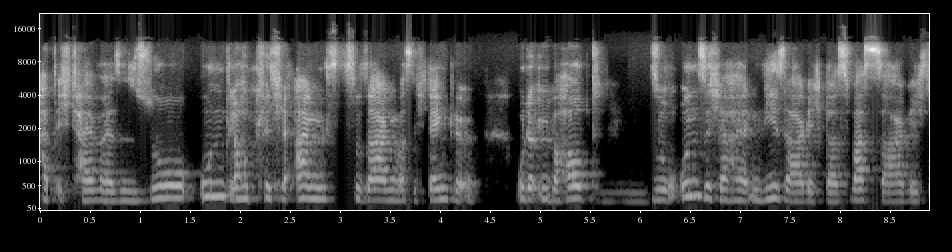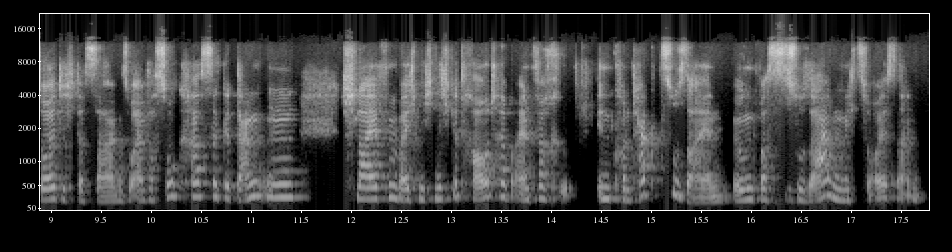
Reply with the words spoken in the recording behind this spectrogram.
hatte ich teilweise so unglaubliche Angst zu sagen, was ich denke. Oder überhaupt mhm. so Unsicherheiten, wie sage ich das, was sage ich, sollte ich das sagen? So einfach so krasse Gedankenschleifen, weil ich mich nicht getraut habe, einfach in Kontakt zu sein, irgendwas zu sagen, mich zu äußern.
